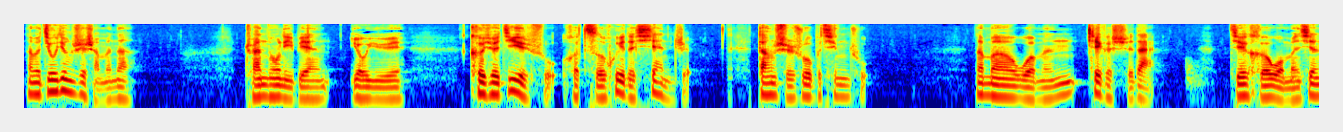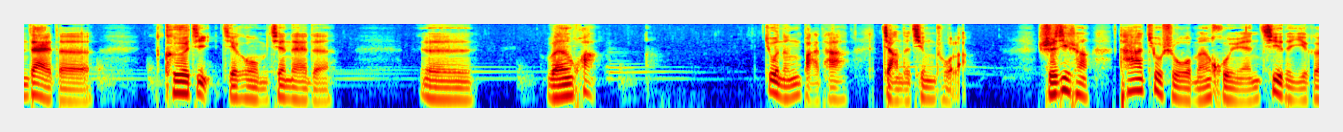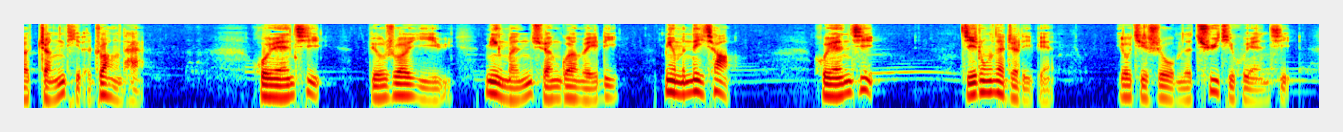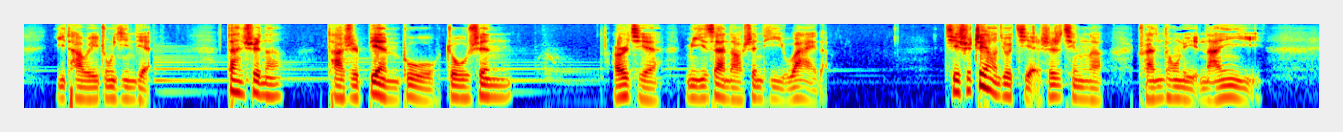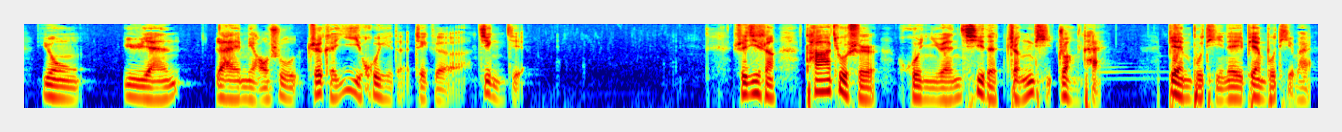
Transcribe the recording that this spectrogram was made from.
那么究竟是什么呢？传统里边由于科学技术和词汇的限制，当时说不清楚。那么我们这个时代。结合我们现在的科技，结合我们现在的呃文化，就能把它讲得清楚了。实际上，它就是我们混元气的一个整体的状态。混元气，比如说以命门玄关为例，命门内窍，混元气集中在这里边，尤其是我们的躯体混元气，以它为中心点。但是呢，它是遍布周身，而且弥散到身体以外的。其实这样就解释清了传统里难以用语言来描述、只可意会的这个境界。实际上，它就是混元气的整体状态，遍布体内，遍布体外。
